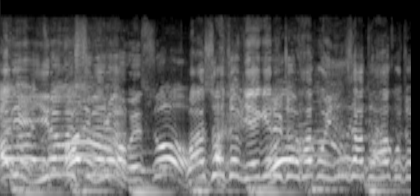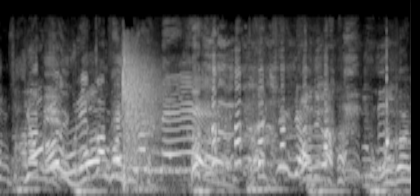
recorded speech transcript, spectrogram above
아니 이름을 아니 우리 쓰면 거왜 써? 와서 좀 얘기를 좀 하고 인사도 하고 좀 사람이 여기 우리 거 뺏겼네. 오감이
